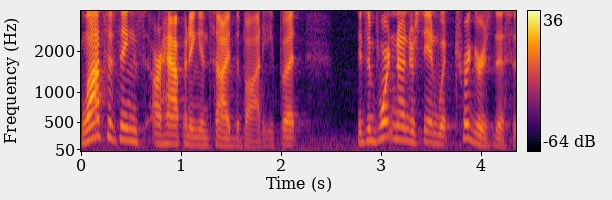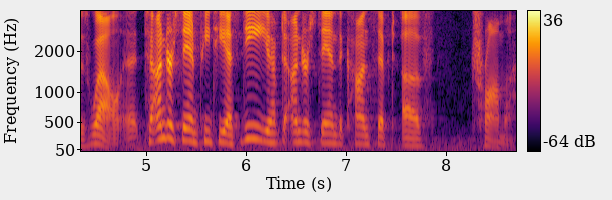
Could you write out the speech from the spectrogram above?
Lots of things are happening inside the body, but it's important to understand what triggers this as well. Uh, to understand PTSD, you have to understand the concept of trauma.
